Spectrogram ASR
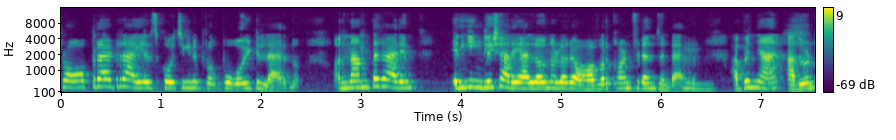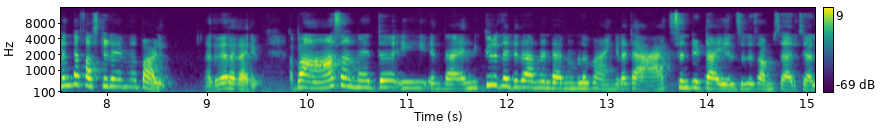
പ്രോപ്പറായിട്ടൊരു ഐ എൽസ് കോച്ചിങ്ങിന് പോയിട്ടില്ലായിരുന്നു. ഒന്നാമത്തെ കാര്യം എനിക്ക് ഇംഗ്ലീഷ് അറിയാലോ എന്നുള്ള ഒരു ഓവർ കോൺഫിഡൻസ് ഉണ്ടായിരുന്നു അപ്പം ഞാൻ അതുകൊണ്ട് എന്താ ഫസ്റ്റ് ടൈം പാളി. അത് വേറെ കാര്യം. അപ്പോൾ ആ സമയത്ത് ഈ എന്താ എനിക്കൊരു തെറ്റിദ്ധാരണ ഉണ്ടായിരുന്നു. നമ്മൾ ഭയങ്കരമായിട്ട് ആക്സെന്റ് ഇട്ട് ഐ എൽസിൽ സംസാരിച്ചാൽ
